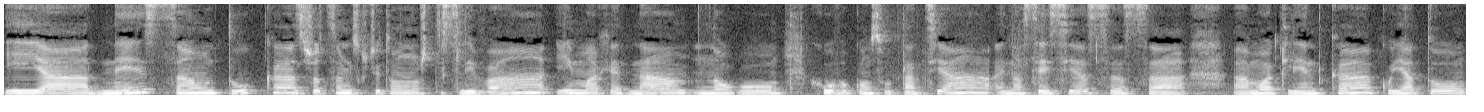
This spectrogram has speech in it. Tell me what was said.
И а, днес съм тук, защото съм изключително щастлива. Имах една много хубава консултация, една сесия с а, а, моя клиентка, която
